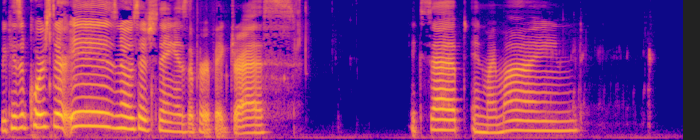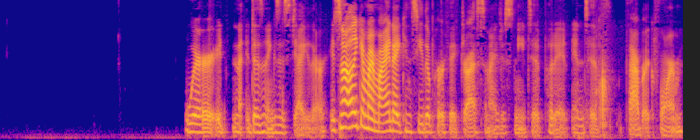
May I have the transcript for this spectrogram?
Because of course there is no such thing as the perfect dress. Except in my mind. where it, it doesn't exist either. It's not like in my mind I can see the perfect dress and I just need to put it into fabric form.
